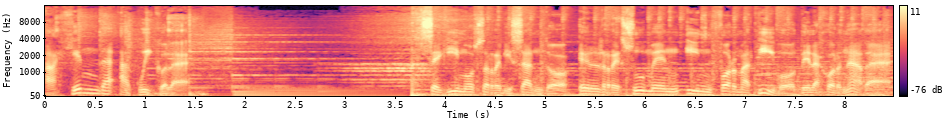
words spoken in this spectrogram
Agenda Acuícola. Seguimos revisando el resumen informativo de la jornada.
